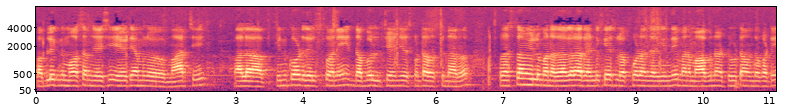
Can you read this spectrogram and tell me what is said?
పబ్లిక్ పబ్లిక్ని మోసం చేసి ఏటీఎంలు మార్చి వాళ్ళ పిన్ కోడ్ తెలుసుకొని డబ్బులు చేంజ్ చేసుకుంటూ వస్తున్నారు. ప్రస్తుతం వీళ్ళు మన దగ్గర రెండు కేసులు ఒప్పుకోవడం జరిగింది. మన మాబున టూ టౌన్ ఒకటి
